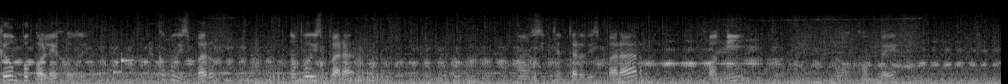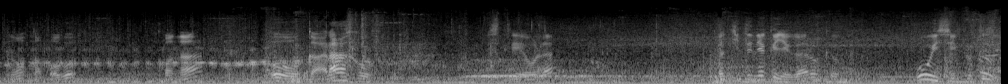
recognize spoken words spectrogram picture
Queda un poco lejos, eh. ¿Cómo disparo? No puedo disparar. Vamos a intentar disparar. Con I. No, con B. No, tampoco. Con. Oh, carajo. Este, hola. ¿Aquí tenía que llegar o qué? Uy, sí, creo que sí.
